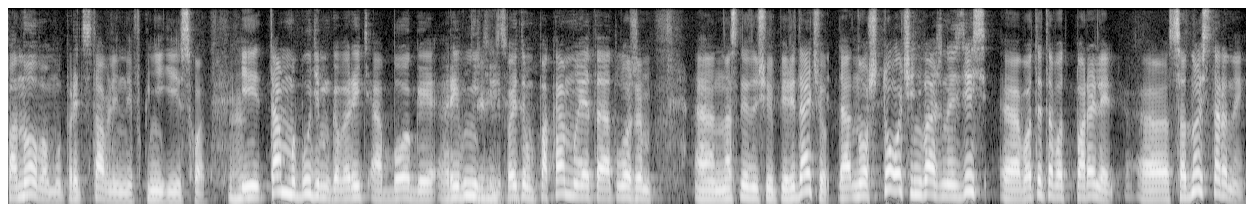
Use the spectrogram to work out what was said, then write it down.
по-новому представлены в книге «Исход». И там мы будем говорить о Боге-ревнителе. Ревнителе. Поэтому пока мы это отложим э, на следующую передачу. Да, но что очень важно здесь, э, вот это вот параллель. Э, с одной стороны,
